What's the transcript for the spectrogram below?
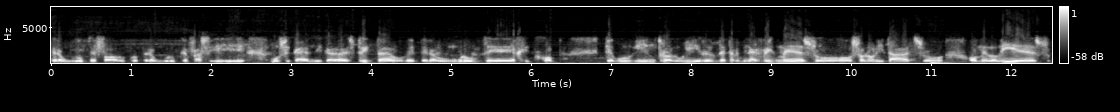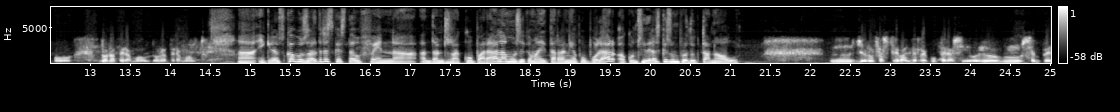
per a un grup de folk o per a un grup que faci música ètnica estricta o bé per a un grup de hip-hop que vulgui introduir determinats ritmes o, o sonoritats o, o melodies o dona per a molt, dona per a molt. Uh, I creus que vosaltres que esteu fent uh, doncs recuperar la música mediterrània popular o consideres que és un producte nou? Mm, jo no faig treball de recuperació, jo mm, sempre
